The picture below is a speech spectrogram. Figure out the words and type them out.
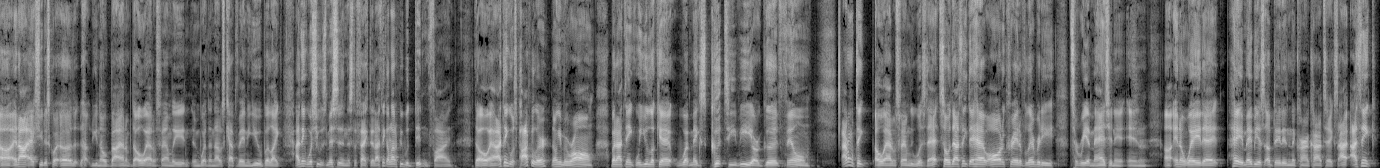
uh, and I'll ask you this question, uh, you know, about Adam, the old Addams family, and- and whether or not it was captivating you. But like, I think what she was missing is the fact that I think a lot of people didn't find the old. I think it was popular. Don't get me wrong, but I think when you look at what makes good TV or good film, I don't think oh Addams Family was that. So I think they have all the creative liberty to reimagine it in uh, in a way that hey maybe it's updated in the current context. I I think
